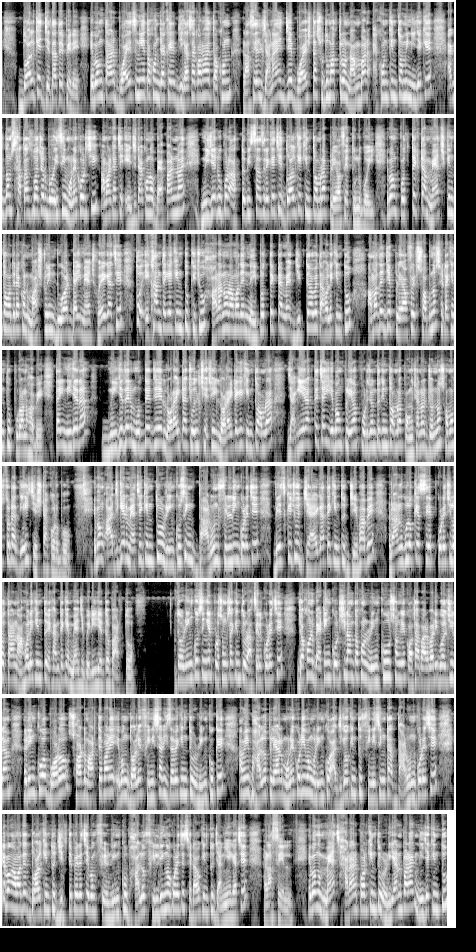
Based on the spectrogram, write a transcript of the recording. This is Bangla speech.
দলকে জেতাতে পেরে এবং তার বয়স নিয়ে তখন যাকে জিজ্ঞাসা করা হয় তখন রাসেল জানায় যে বয়সটা শুধুমাত্র নাম্বার, এখন কিন্তু আমি নিজেকে একদম সাতাশ বছর বয়সী মনে করছি। আমার কাছে এজটা কোনো ব্যাপার নয়। নিজের উপর আত্মবিশ্বাস রেখেছি, দলকে কিন্তু আমরা প্লে অফে তুলবই। এবং প্রত্যেকটা ম্যাচ কিন্তু আমাদের এখন must win do or die match হয়ে গেছে। তো এখান থেকে কিন্তু কিছু হারানোর আমাদের নেই। প্রত্যেকটা ম্যাচ জিততে হবে, তাহলে কিন্তু আমাদের যে প্লে অফের স্বপ্ন, সেটা কিন্তু পূরণ হবে। তাই নিজেরা, নিজেদের মধ্যে যে লড়াইটা চলছে, সেই লড়াইটাকে কিন্তু আমরা জাগিয়ে রাখতে চাই এবং প্লে অফ পর্যন্ত কিন্তু আমরা পৌঁছানোর জন্য সমস্তটা দিয়েই চেষ্টা করব। এবং আজকের ম্যাচে কিন্তু রিঙ্কু সিং দারুণ ফিল্ডিং করেছে। বেশ কিছু জায়গাতে কিন্তু যেভাবে রানগুলোকে সেভ করেছিল তা না হলে কিন্তু এখান থেকে ম্যাচ বেরিয়ে যেতে পারতো। তো রিঙ্কু সিংয়ের প্রশংসা কিন্তু রাসেল করেছে। যখন ব্যাটিং করছিলাম, তখন রিঙ্কুর সঙ্গে কথা বারবারই বলছিলাম, রিঙ্কুও বড় শট মারতে পারে এবং দলে ফিনিশার হিসাবে কিন্তু রিঙ্কুকে আমি ভালো প্লেয়ার মনে করি এবং রিঙ্কু আজকেও কিন্তু ফিনিশিংটা দারুণ করেছে এবং আমাদের দল কিন্তু জিততে পেরেছে এবং রিঙ্কু ভালো ফিল্ডিংও করেছে সেটাও কিন্তু জানিয়ে গেছে রাসেল। এবং ম্যাচ হারার পর কিন্তু রিয়ান পারাক নিজে কিন্তু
